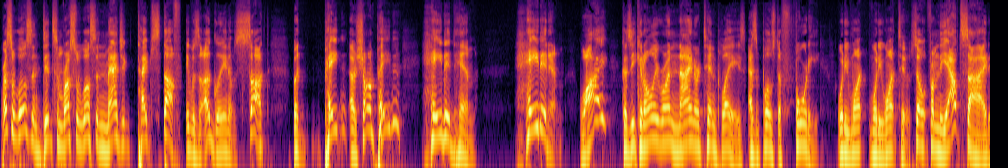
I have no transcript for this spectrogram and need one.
Russell Wilson did some Russell Wilson magic type stuff. It was ugly and it was sucked, but Peyton, uh, Sean Payton hated him. Hated him. Why? Because he could only run nine or 10 plays as opposed to 40 what he want? What he want to? So from the outside,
